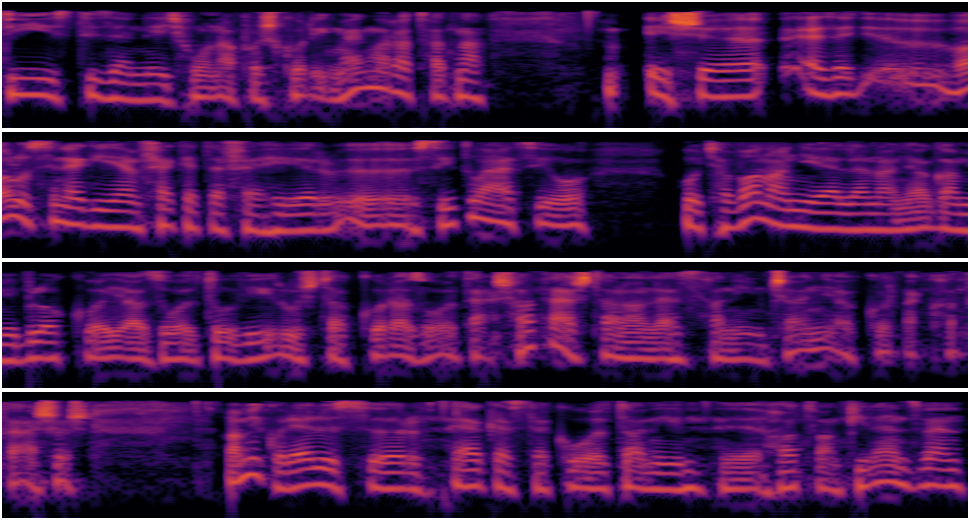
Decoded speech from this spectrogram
10-14 hónapos korig megmaradhatnak, És ez egy valószínűleg ilyen fekete-fehér szituáció, hogyha van annyi ellenanyag, ami blokkolja az oltóvírust, akkor az oltás hatástalan lesz, ha nincs annyi, akkor meg hatásos. Amikor először elkezdtek oltani 69-ben,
